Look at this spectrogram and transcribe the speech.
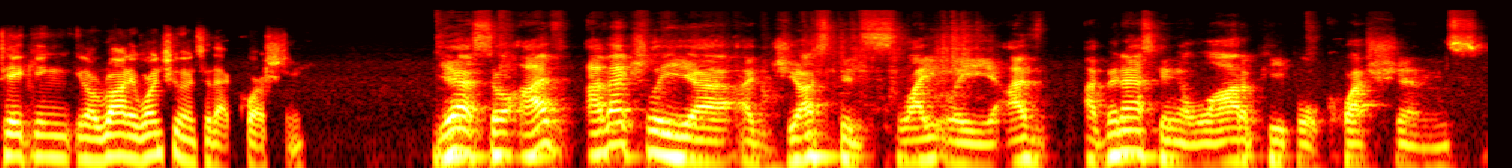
taking, you know, Ronnie, why don't you answer that question? Yeah, so I've I've actually uh, adjusted slightly. I've I've been asking a lot of people questions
